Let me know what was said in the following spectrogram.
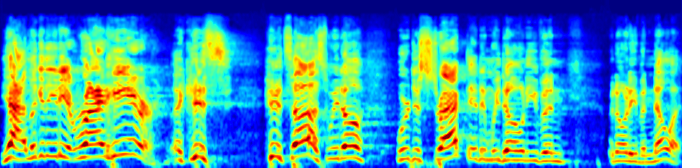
Yeah, look at the idiot right here. Like it's it's us. We don't we're distracted and we don't even we don't even know it.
